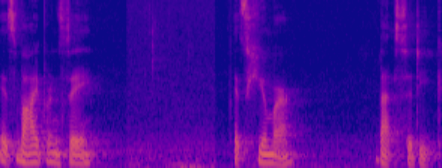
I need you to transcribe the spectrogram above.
its vibrancy, its humour. That's Sadiq.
